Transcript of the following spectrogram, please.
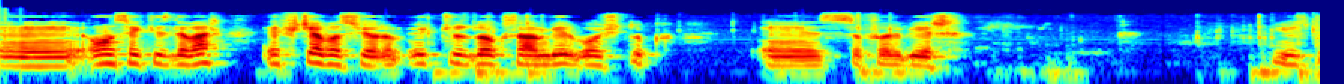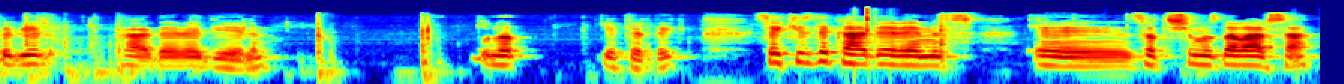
e, 18'li var. F3'e basıyorum. 391 boşluk e, 01 %1 KDV diyelim. Bunu getirdik. 8'li KDV'miz e, satışımızda varsa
